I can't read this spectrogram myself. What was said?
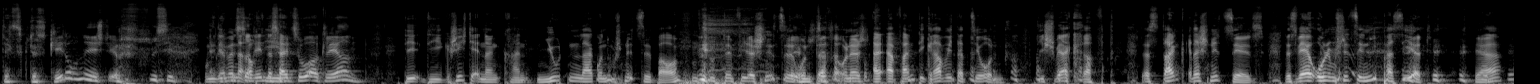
Das, das geht doch nicht. Ihr müsst, Und wenn man auf denen das die- halt so erklären. Die, die Geschichte ändern kann. Newton lag unter dem Schnitzelbaum und dann fiel der Schnitzel runter und er, er erfand die Gravitation, die Schwerkraft. Das dank des Schnitzels. Das wäre ohne den Schnitzel nie passiert. Ja?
